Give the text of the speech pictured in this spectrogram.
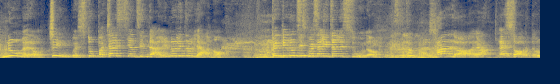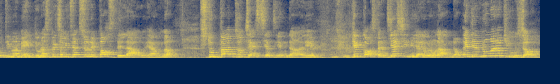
Numero 5 stupacessi aziendali, non li troviamo. Perché non si specializza nessuno. Allora, è sorta ultimamente una specializzazione post lauream Stupaggio gessi aziendale, che costa 10.000 euro l'anno ed è un numero chiuso.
